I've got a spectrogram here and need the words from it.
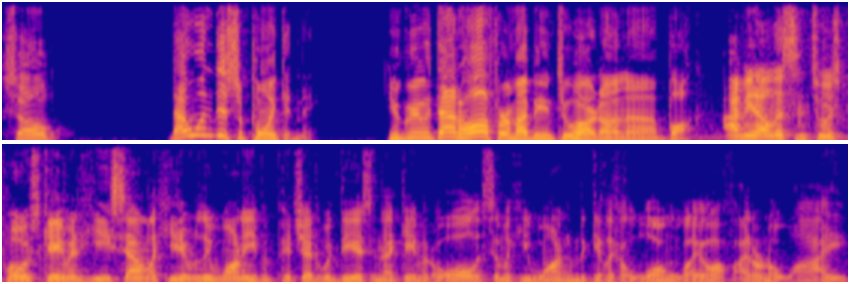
So that one disappointed me. You agree with that, Hoff, or am I being too hard on uh, Buck? I mean, I listened to his post game, and he sounded like he didn't really want to even pitch Edwin Diaz in that game at all. It seemed like he wanted him to give like a long layoff. I don't know why.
